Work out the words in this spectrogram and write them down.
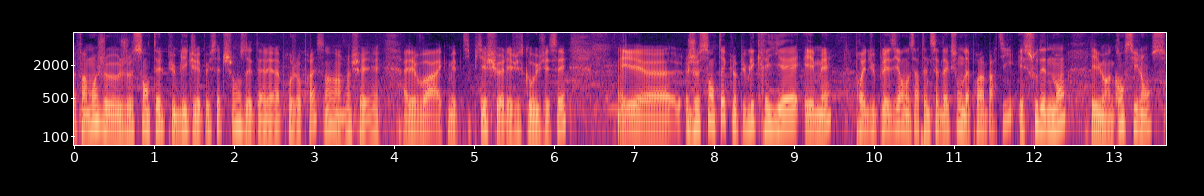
enfin moi je, je sentais le public, j'ai pas eu cette chance d'être allé à la Projo Presse, hein. moi je suis allé, voir avec mes petits pieds, je suis allé jusqu'au UGC, et euh, je sentais que le public riait, aimait, prenait du plaisir dans certaines scènes d'action de la première partie, et soudainement, il y a eu un grand silence.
